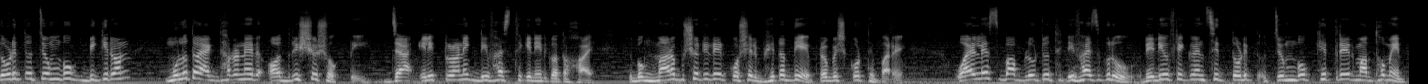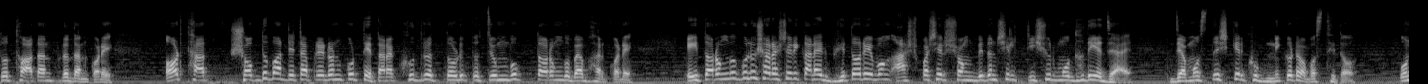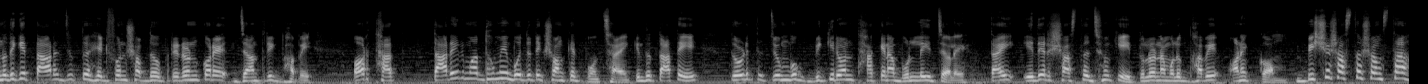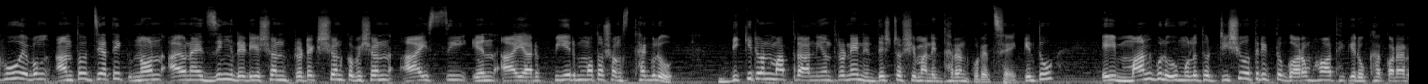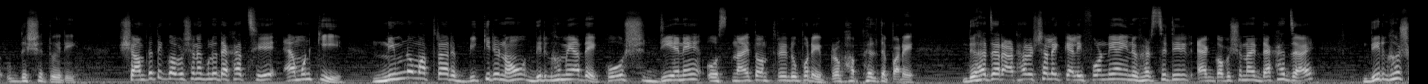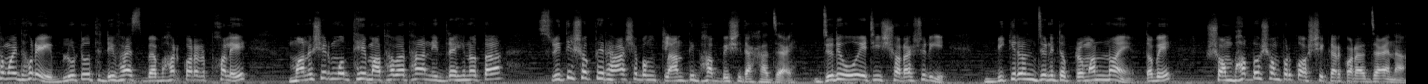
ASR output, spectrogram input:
তড়িৎ চৌম্বক বিকিরণ মূলত এক ধরনের অদৃশ্য শক্তি যা ইলেকট্রনিক ডিভাইস থেকে নির্গত হয় এবং মানব শরীরের কোষের ভেতর দিয়ে প্রবেশ করতে পারে। ওয়্যারলেস বা ব্লুটুথ ডিভাইসগুলো রেডিও ফ্রিকোয়েন্সির তড়িৎ চুম্বক ক্ষেত্রের মাধ্যমে তথ্য আদান প্রদান করে। অর্থাৎ শব্দ বা ডেটা প্রেরণ করতে তারা ক্ষুদ্র তড়িৎ চুম্বক তরঙ্গ ব্যবহার করে। এই তরঙ্গগুলো সরাসরি কানের ভেতর এবং আশপাশের সংবেদনশীল টিস্যুর মধ্য দিয়ে যায়, যা মস্তিষ্কের খুব নিকটে অবস্থিত। অন্যদিকে তারযুক্ত হেডফোন শব্দ প্রেরণ করে যান্ত্রিকভাবে। অর্থাৎ তারের মাধ্যমে বৈদ্যুতিক সংকেত পৌঁছায়, কিন্তু তাতে তড়িৎ চুম্বক বিকিরণ থাকে না বললেই চলে। তাই এদের স্বাস্থ্য ঝুঁকি তুলনামূলকভাবে অনেক কম। বিশ্ব স্বাস্থ্য সংস্থা হু এবং আন্তর্জাতিক non ionizing radiation protection commission ICNIRP এর মতো সংস্থাগুলো বিকিরণ মাত্রা নিয়ন্ত্রণে নির্দিষ্ট সীমা নির্ধারণ করেছে। কিন্তু এই মানগুলো মূলত টিস্যু অতিরিক্ত গরম হওয়া থেকে রক্ষা করার উদ্দেশ্যে তৈরি। সাম্প্রতিক গবেষণাগুলো দেখাচ্ছে এমনকি নিম্নমাত্রার বিকিরণও দীর্ঘমেয়াদে কোষ, ডিএনএ ও স্নায়ুতন্ত্রের উপরে প্রভাব ফেলতে পারে। দু হাজার আঠারো সালে ক্যালিফোর্নিয়া ইউনিভার্সিটির এক গবেষণায় দেখা যায়, দীর্ঘ সময় ধরে ব্লুটুথ ডিভাইস ব্যবহার করার ফলে মানুষের মধ্যে মাথা ব্যথা নিদ্রাহীনতা স্মৃতিশক্তি হ্রাস এবং ক্লান্তিভাব বেশি দেখা যায়। যদিও এটি সরাসরি বিকিরণজনিত প্রমাণ নয়, তবে সম্ভাব্য সম্পর্ক অস্বীকার করা যায় না।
